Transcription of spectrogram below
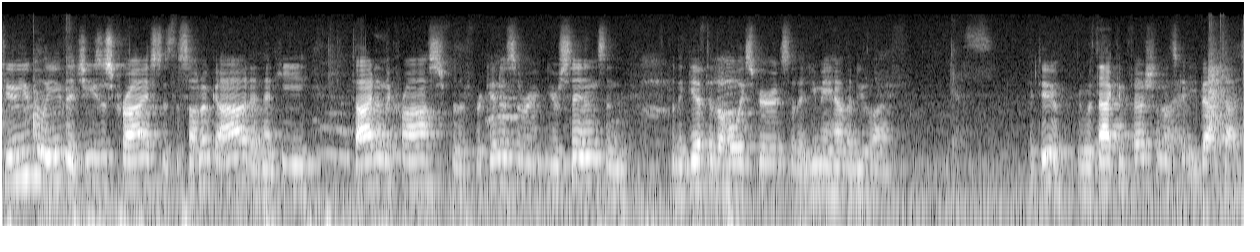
Do you believe that Jesus Christ is the Son of God and that He died on the cross for the forgiveness of your sins and for the gift of the Holy Spirit so that you may have a new life? Yes. I do. And with that confession, let's get you baptized.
